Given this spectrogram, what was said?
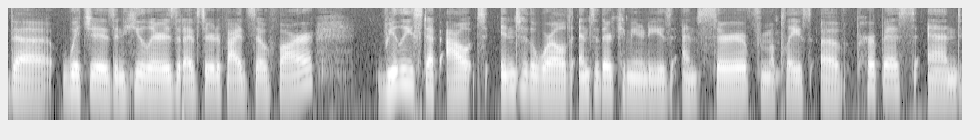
the witches and healers that I've certified so far really step out into the world, into their communities, and serve from a place of purpose and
